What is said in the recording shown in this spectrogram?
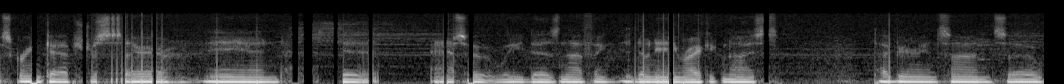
screen capture set there and it absolutely does nothing it don't even recognize Tiberian Sun so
